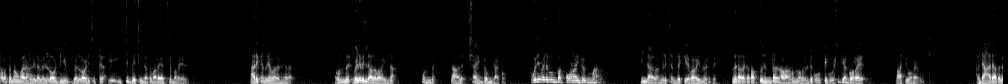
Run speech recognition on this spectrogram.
തുറക്കുന്നവന്മാരാണെങ്കിൽ വെള്ളം അടിയും വെള്ളം അടിച്ചിട്ട് ഇച്ചും പേച്ചും ഇല്ലാത്ത പറയാച്ചിലും പറയാൻ. ആരൊക്കെയാണ് ഞാൻ പറഞ്ഞത് ഒന്ന് വെളിവില്ലാതെ പറയുന്ന ഒന്ന് താൾ ഷൈൻ ടോം ചാക്കോ ഒരു വെളിവും പക്കോണായിട്ടും ഇല്ലാതെ വിളിച്ചെന്തൊക്കെയോ പറയുന്ന ഒരുത്തെ എന്നിട്ട് അതൊക്കെ തത്വചിന്തകളാണെന്ന് പറഞ്ഞിട്ട് കൊട്ടി ഘോഷിക്കാൻ കുറേ ബാക്കി കുറയണം അവന്റെ ആരാധക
